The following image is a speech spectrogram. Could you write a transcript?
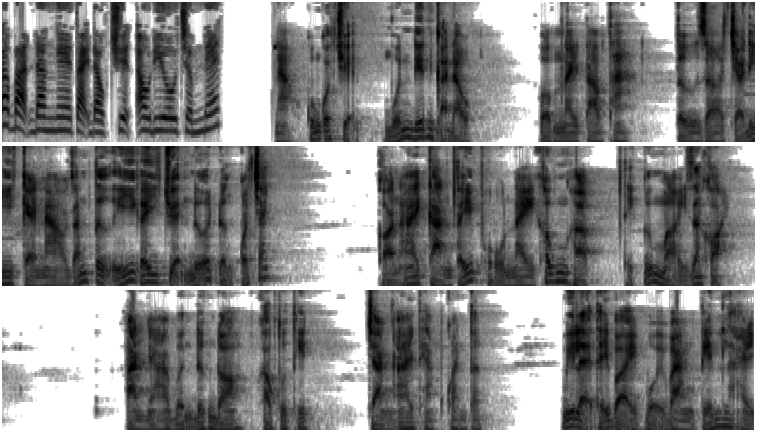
Các bạn đang nghe tại đọc chuyện audio.net Nào, cũng có chuyện muốn điên cả đầu. Hôm nay tao thả Từ giờ trở đi kẻ nào dám tự ý gây chuyện nữa đừng có trách. Còn ai cảm thấy phủ này không hợp Thì cứ mời ra khỏi. An Nhã vẫn đứng đó, khóc thút thít. Chẳng ai thèm quan tâm. Mỹ Lệ thấy vậy, vội vàng tiến lại,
